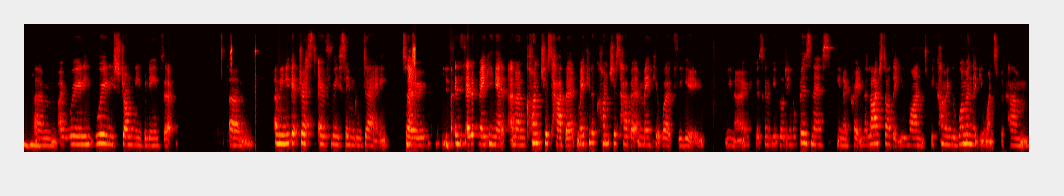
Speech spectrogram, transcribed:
Mm-hmm. um, i really really strongly believe that um, i mean you get dressed every single day so yeah. instead of making it an unconscious habit, make it a conscious habit and make it work for you. You know, if it's going to be building your business, you know, creating the lifestyle that you want, becoming the woman that you want to become,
